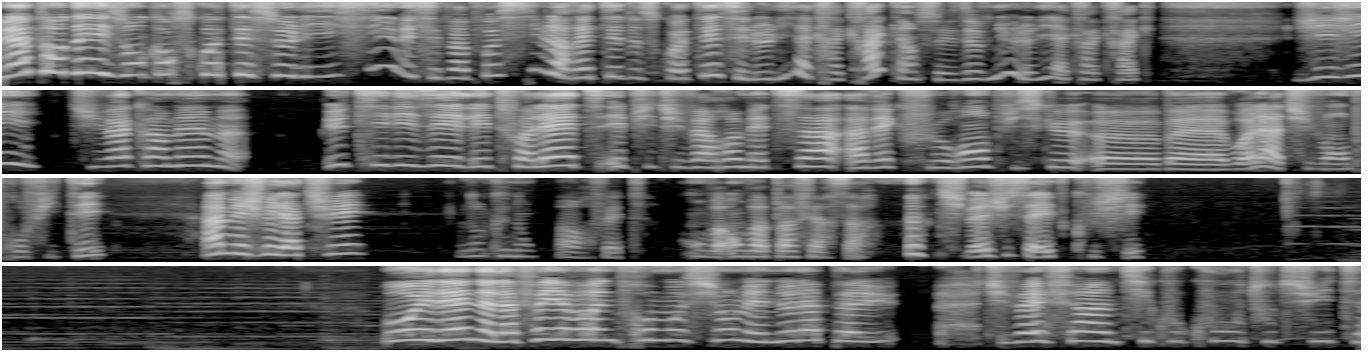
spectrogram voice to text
Mais attendez, ils ont encore squatté ce lit ici, mais c'est pas possible, arrêtez de squatter, c'est le lit à crac-crac, hein, c'est devenu le lit à crac-crac. Gigi, tu vas quand même utiliser les toilettes et puis tu vas remettre ça avec Florent puisque euh, bah, voilà, tu vas en profiter. Ah mais je vais la tuer. Donc non, en fait, on va on va pas faire ça. tu vas juste aller te coucher. Bon Hélène, elle a failli avoir une promotion mais elle ne l'a pas eu. Tu vas aller faire un petit coucou tout de suite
